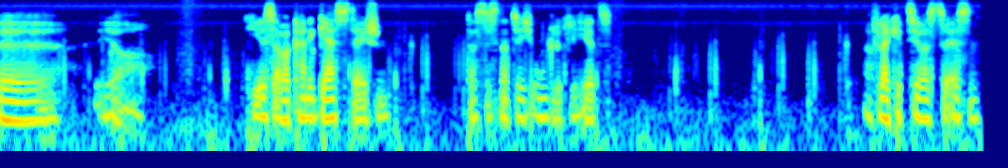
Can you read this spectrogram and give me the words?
Äh, ja. Hier ist aber keine Gasstation. Das ist natürlich unglücklich jetzt. Vielleicht gibt's hier was zu essen.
